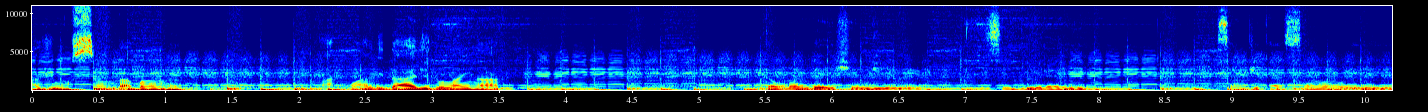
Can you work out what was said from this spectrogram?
a junção da banda, a qualidade do line-up. Então não deixem de seguir aí essa indicação e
